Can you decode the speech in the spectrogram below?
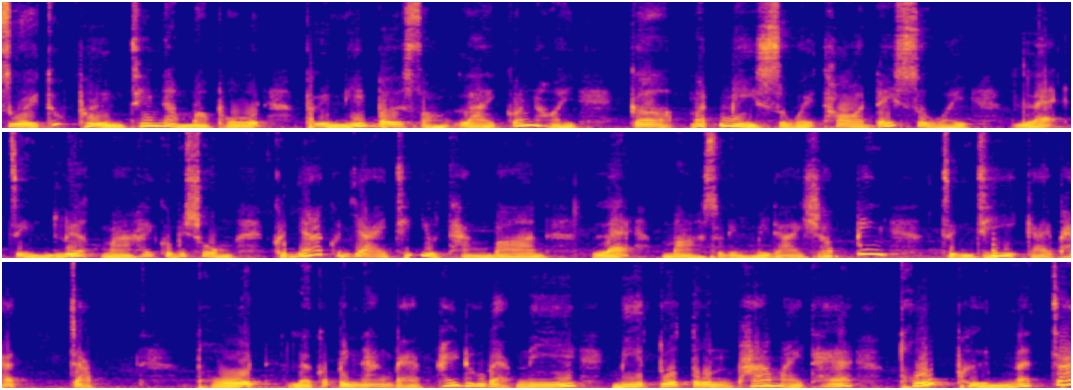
สวยทุกผืนที่นำมาโพสผืนนี้เบอร์สองลายก้นหอย ก็มัดหมีสวยทอได้สวย และจึงเลือกมาให้คุณผู้ชม คุณย่าคุณยายที่อยู่ทางบ้าน และมาสุรินไม่ได้ช้อปปิ้งถึงที่ไกด์แพทจับโพสแล้วก็เป็นนางแบบให้ดูแบบนี้ มีตัวตนผ้าไหมแท้ทุกผืนนะจ๊ะ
